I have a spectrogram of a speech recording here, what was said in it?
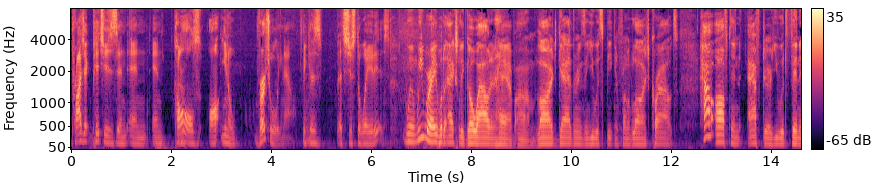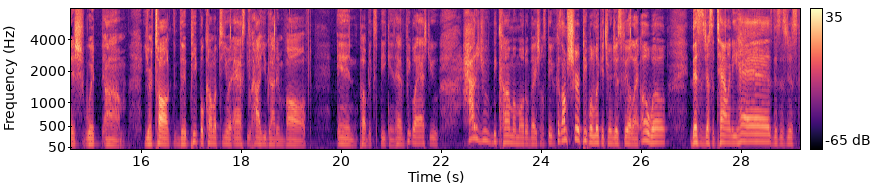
project pitches and and and calls all, you know virtually now because that's just the way it is. When we were able to actually go out and have um, large gatherings and you would speak in front of large crowds, how often after you would finish with um, your talk did people come up to you and ask you how you got involved in public speaking? Have people asked you, how did you become a motivational speaker? Because I'm sure people look at you and just feel like, oh, well, this is just a talent he has. This is just,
